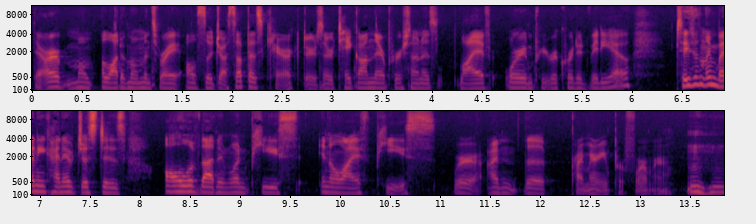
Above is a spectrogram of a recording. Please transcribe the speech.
There are mo- a lot of moments where I also dress up as characters or take on their personas live or in pre recorded video. Say Something Bunny kind of just is all of that in one piece in a live piece where I'm the primary performer. Mm-hmm.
